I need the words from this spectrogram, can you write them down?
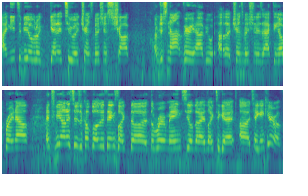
I need to be able to get it to a transmission shop. I'm just not very happy with how that transmission is acting up right now. And to be honest, there's a couple other things like the, the rear main seal that I'd like to get uh, taken care of.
